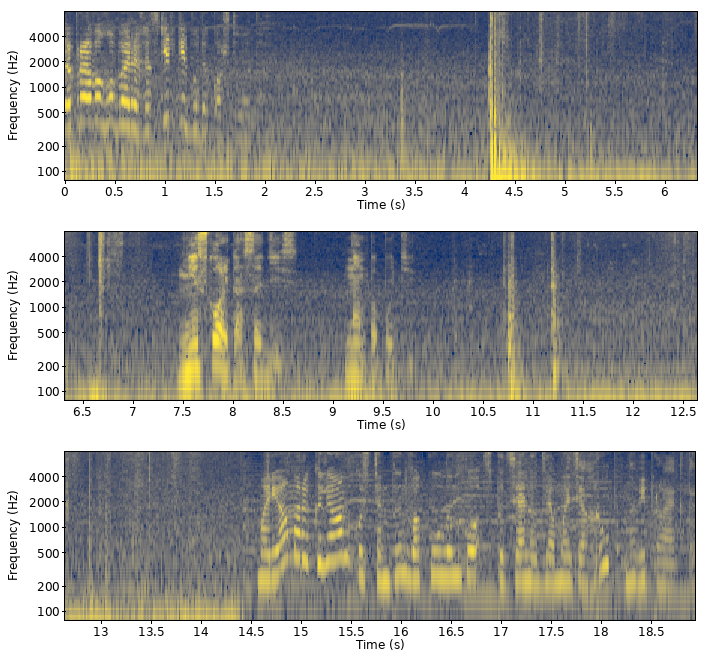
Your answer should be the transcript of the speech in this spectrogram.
До правого берега скільки буде коштувати? Нисколько садись. Нам по пути. Марія Марикелян, Костянтин Вакуленко. Спеціально для медіагруп нові проекти.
